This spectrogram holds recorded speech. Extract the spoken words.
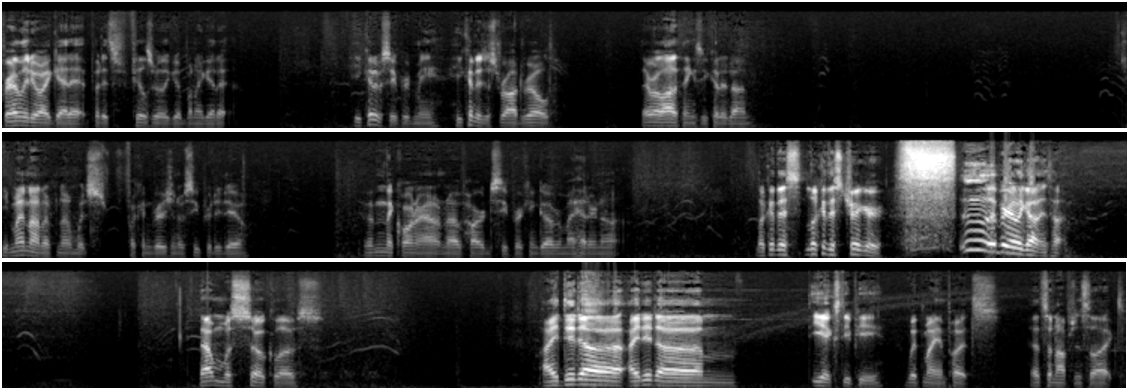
Rarely do I get it, but it feels really good when I get it. He could have supered me. He could have just raw drilled. There were a lot of things he could have done. He might not have known which fucking version of super to do. If I'm in the corner, I don't know if hard super can go over my head or not. Look at this! Look at this trigger! Ooh, I barely got in time. That one was so close. I did uh I did um EXDP with my inputs. That's an option select.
